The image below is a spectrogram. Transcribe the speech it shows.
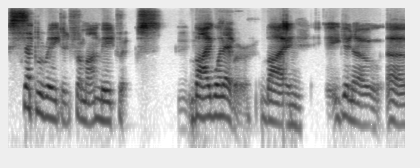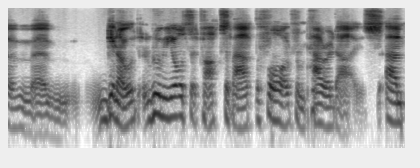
separated from our matrix mm-hmm. by whatever, by mm you know, um, um, you know, Rumi also talks about the fall from paradise, um,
